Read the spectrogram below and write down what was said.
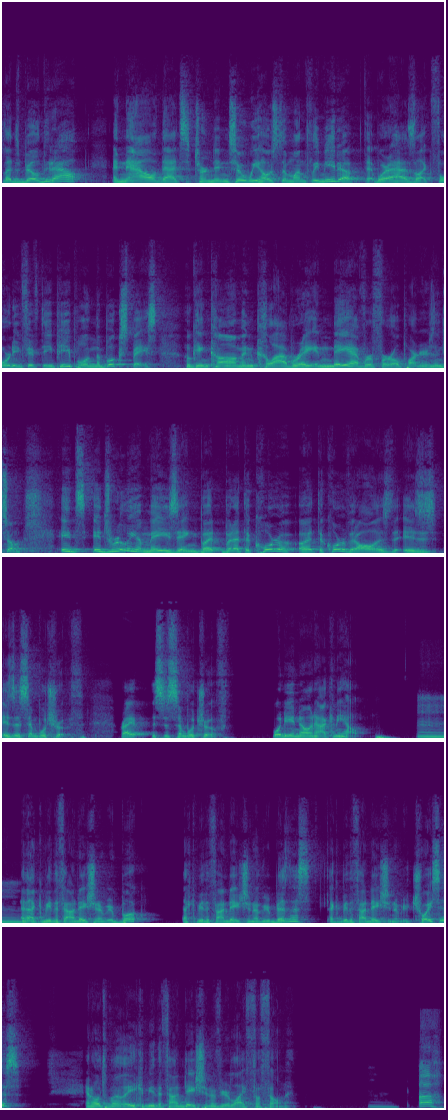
let's build it out. And now that's turned into we host a monthly meetup that where it has like 40, 50 people in the book space who can come and collaborate and they have referral partners. And so it's it's really amazing. But but at the core of at the core of it all is is is a simple truth, right? This is simple truth. What do you know and how can you help? Mm. And that can be the foundation of your book. That can be the foundation of your business. That can be the foundation of your choices. And ultimately it can be the foundation of your life fulfillment. Mm. Oh,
